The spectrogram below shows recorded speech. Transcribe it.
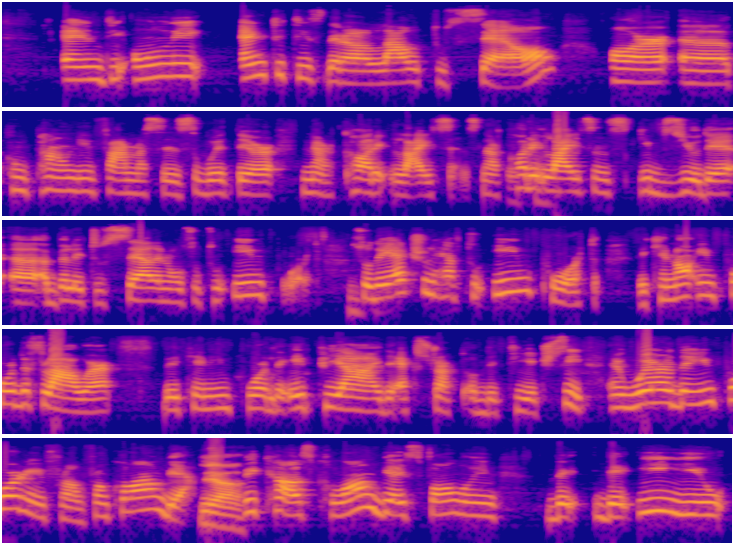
And the only entities that are allowed to sell are uh, compounding pharmacies with their narcotic license. Narcotic Okay. license gives you the uh, ability to sell and also to import. So they actually have to import. They cannot import the flower. They can import the API, the extract of the THC. And where are they importing from? From Colombia Yeah. because Colombia is following the, the EU,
